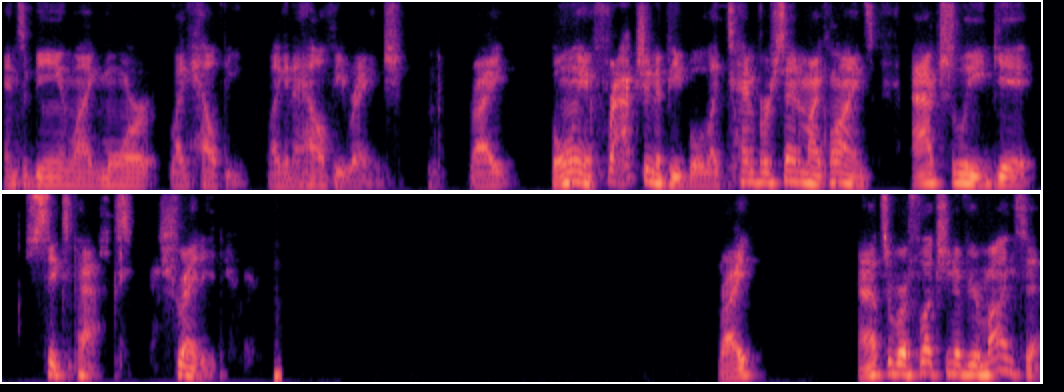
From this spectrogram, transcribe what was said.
into being like more like healthy, like in a healthy range, right? But only a fraction of people, like 10% of my clients, actually get six packs shredded. Right? And that's a reflection of your mindset.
